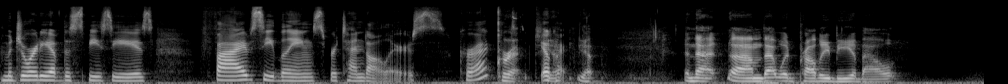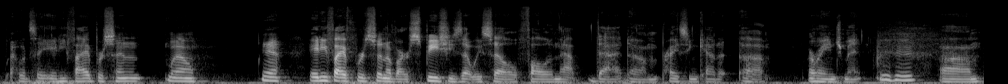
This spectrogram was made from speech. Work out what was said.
majority of the species five seedlings for ten dollars correct? Correct. Okay. Yep. yep. And that um, that would probably be about, I would say, eighty-five percent. Well, yeah, eighty-five percent of our species that we sell fall in that that um, pricing cat, uh, arrangement. Mm-hmm. Um,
